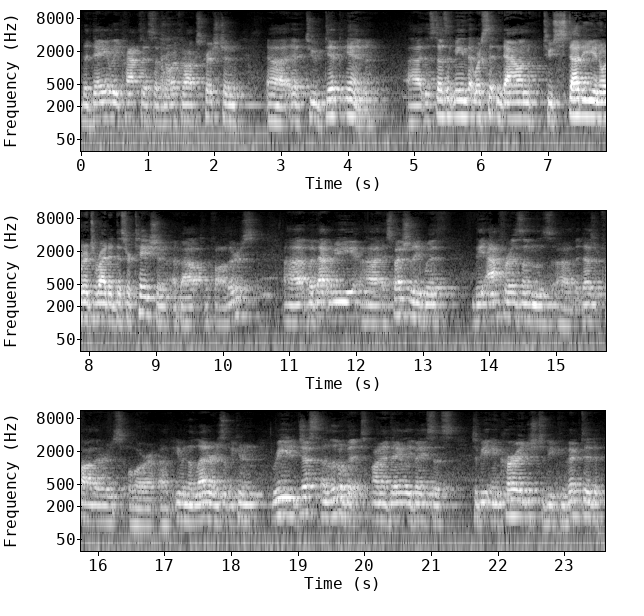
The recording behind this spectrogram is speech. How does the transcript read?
the daily practice of an Orthodox Christian, uh, to dip in. Uh, this doesn't mean that we're sitting down to study in order to write a dissertation about the fathers. Uh, but that we, uh, especially with the aphorisms, uh, the Desert Fathers, or even the letters that we can read just a little bit on a daily basis to be encouraged, to be convicted,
